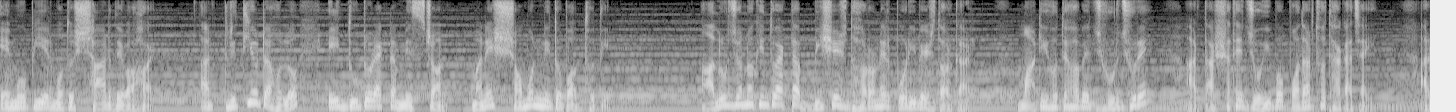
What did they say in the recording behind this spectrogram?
এমওপি এর মতো সার দেওয়া হয়। আর তৃতীয়টা হলো এই দুটোর একটা মিশ্রণ মানে সমন্বিত পদ্ধতি। আলুর জন্য কিন্তু একটা বিশেষ ধরনের পরিবেশ দরকার। মাটি হতে হবে ঝুরঝুরে, আর তার সাথে জৈব পদার্থ থাকা চাই। আর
